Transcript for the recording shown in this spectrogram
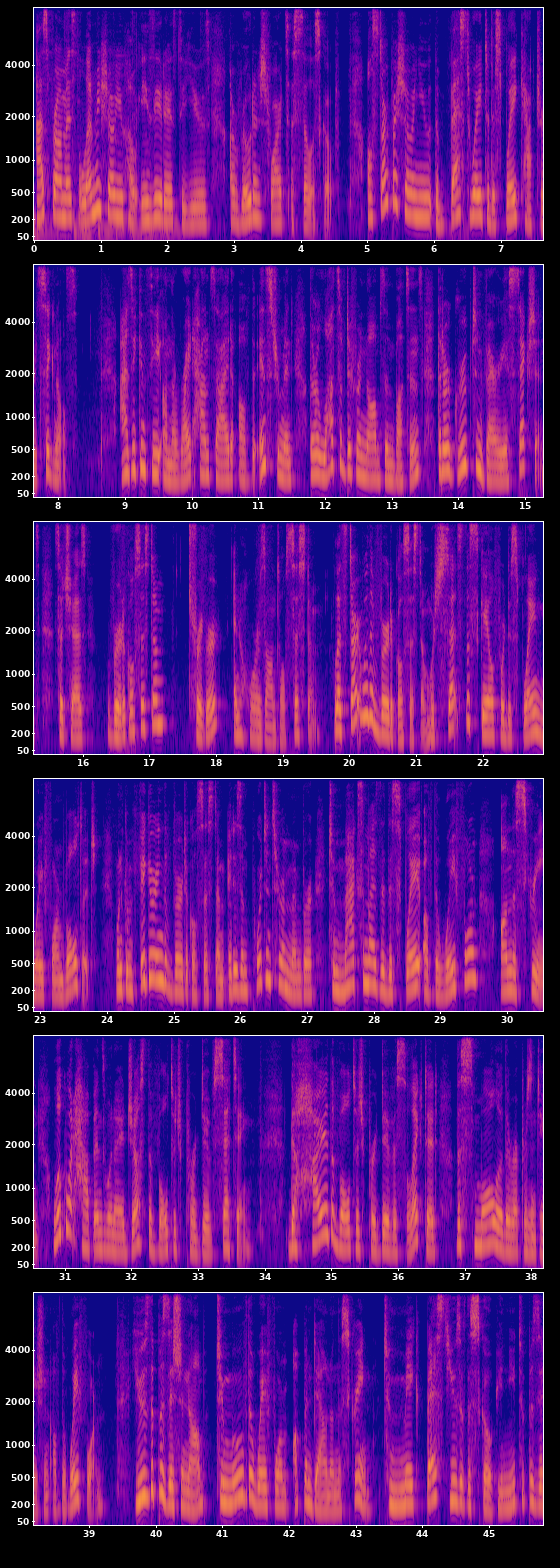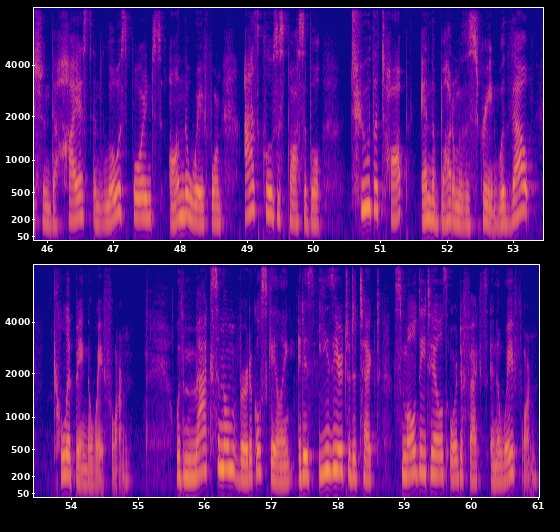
As promised, let me show you how easy it is to use a Rohde & Schwarz oscilloscope. I'll start by showing you the best way to display captured signals. As you can see on the right-hand side of the instrument, there are lots of different knobs and buttons that are grouped in various sections, such as vertical system, trigger, and horizontal system. Let's start with a vertical system, which sets the scale for displaying waveform voltage. When configuring the vertical system, it is important to remember to maximize the display of the waveform on the screen. Look what happens when I adjust the voltage per div setting. The higher the voltage per div is selected, the smaller the representation of the waveform. Use the position knob to move the waveform up and down on the screen. To make best use of the scope, you need to position the highest and lowest points on the waveform as close as possible to the top and the bottom of the screen without clipping the waveform. With maximum vertical scaling, it is easier to detect small details or defects in a waveform.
